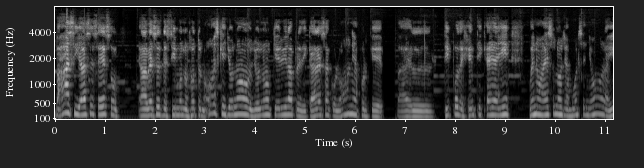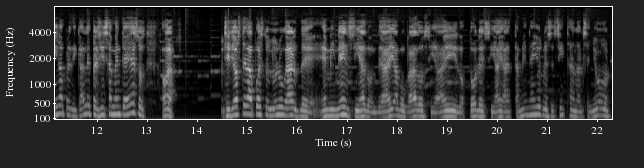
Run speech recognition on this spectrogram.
vas y haces eso? A veces decimos nosotros, no, es que yo no, yo no quiero ir a predicar a esa colonia porque el tipo de gente que hay ahí, bueno, a eso nos llamó el Señor, a ir a predicarle precisamente a esos. Ahora, si Dios te ha puesto en un lugar de eminencia donde hay abogados y hay doctores y hay también ellos necesitan al Señor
